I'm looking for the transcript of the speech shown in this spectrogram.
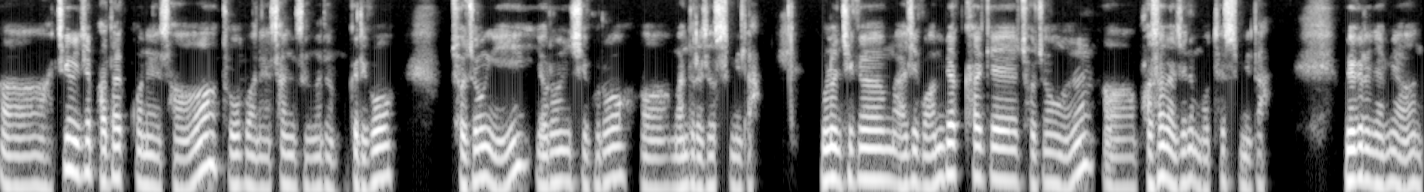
어, 지금 이제 바닥권에서 두 번의 상승 흐름 그리고 조정이 이런 식으로 어, 만들어졌습니다. 물론 지금 아직 완벽하게 조정을 어, 벗어나지는 못했습니다. 왜 그러냐면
